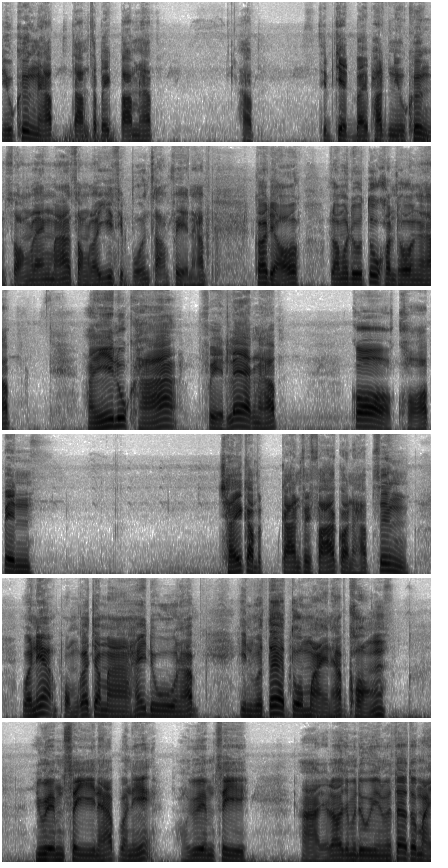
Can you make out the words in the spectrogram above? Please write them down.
นิ้วครึ่งนะครับ ตามสเปคปั๊มนะครับครับ 17 ใบพัดนิ้วครึ่ง 2 แรงม้า 220 โวลต์3เฟสนะครับ ก็เดี๋ยวเรามาดูตู้คอนโทรลกันครับ อันนี้ลูกค้าเฟสแรกนะครับ ก็ขอเป็น ใช้กับการไฟฟ้าก่อนนะครับ ซึ่งวันนี้ผมก็จะมาให้ดูนะครับ อินเวอร์เตอร์ตัวใหม่นะครับของ UMC นะครับวันนี้ของ UMC อ่าเดี๋ยวเราจะมาดูอินเวอร์เตอร์ตัวใหม่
